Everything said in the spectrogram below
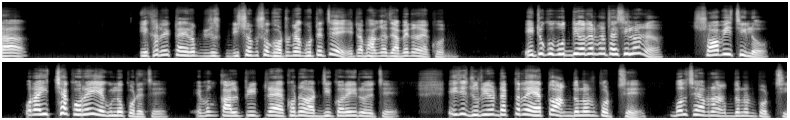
না এখানে একটা এরকম নৃশংস ঘটনা ঘটেছে, এটা ভাঙা যাবে না এখন। এইটুকু বুদ্ধি ওদের মাথায় ছিল না? সবই ছিল। ওরা ইচ্ছা করেই এগুলো করেছে এবং কালপ্রিটরা এখনও আর্জি করেই রয়েছে। এই যে জুনিয়র ডাক্তাররা এত আন্দোলন করছে, বলছে আমরা আন্দোলন করছি।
